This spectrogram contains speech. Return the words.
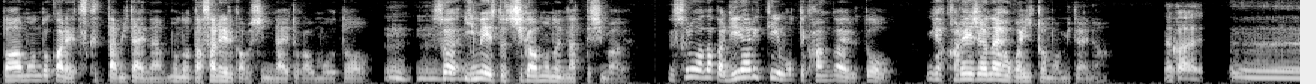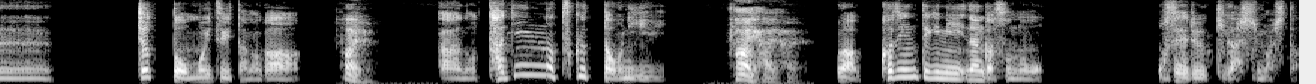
バーモンドカレー作ったみたいなものを出されるかもしれないとか思うと、うんうん。それはイメージと違うものになってしまう。それはだからリアリティ持って考えると、いや、カレーじゃない方がいいかも、みたいな。なんか、うーん、ちょっと思いついたのが、はい。あの、他人の作ったおにぎりはいはいはい。は、個人的になんかその、押せる気がしました。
